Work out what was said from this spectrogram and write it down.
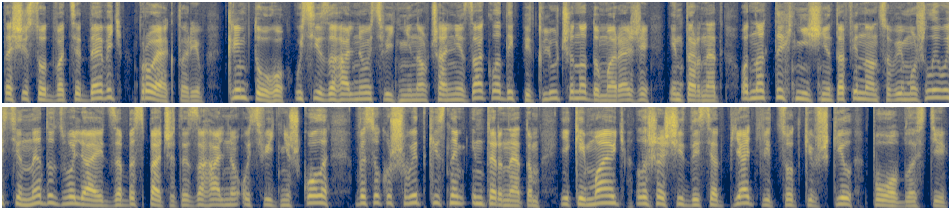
та 629 проекторів. Крім того, усі загальноосвітні навчальні заклади підключено до мережі інтернет. Однак технічні та фінансові можливості не дозволяють забезпечити загальноосвітні школи високошвидкісним інтернетом, який мають лише 65% шкіл по області.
